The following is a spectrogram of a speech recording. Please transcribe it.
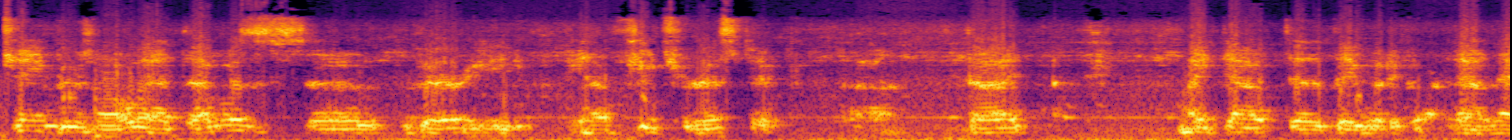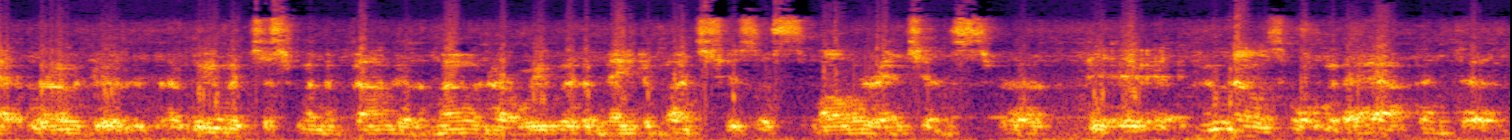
chambers and all that. That was uh, very, you know, futuristic. Uh, I, I doubt that they would have gone down that road. Uh, we would just wouldn't have gone to the moon, or we would have made a bunch of smaller engines. Uh, it, it, who knows what would have happened to,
